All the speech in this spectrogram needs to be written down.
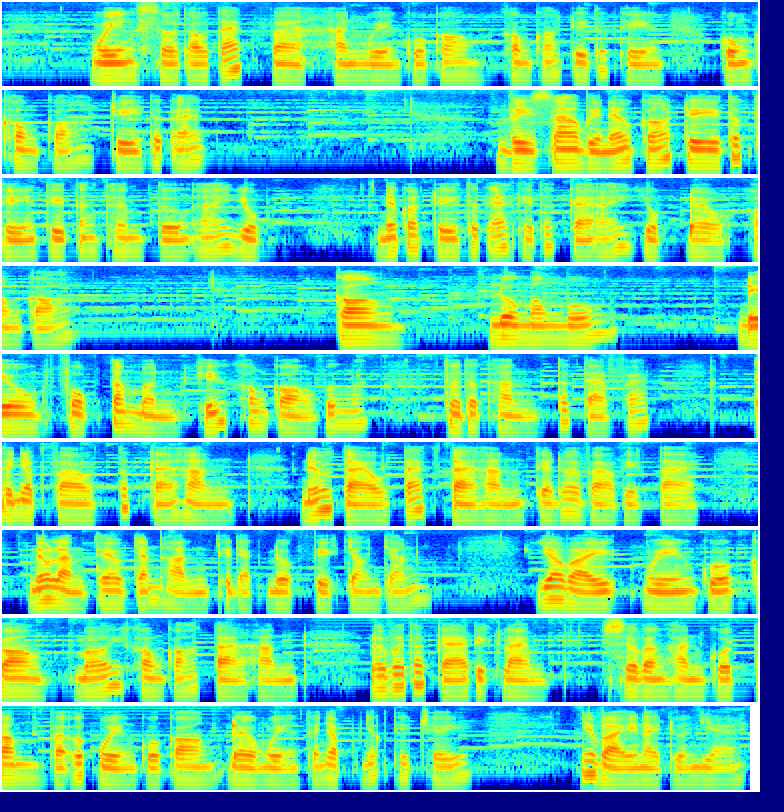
Nguyện sự tạo tác và hành nguyện của con không có tri thức thiện, cũng không có tri thức ác. Vì sao? Vì nếu có tri thức thiện thì tăng thêm tượng ái dục. Nếu có tri thức ác thì tất cả ái dục đều không có. Con luôn mong muốn điều phục tâm mình khiến không còn vướng mắc, thường thực hành tất cả Pháp, thể nhập vào tất cả hạnh. Nếu tạo tác tà hạnh thì rơi vào việc tà, nếu làm theo chánh hạnh thì đạt được việc chân chánh. Do vậy, nguyện của con mới không có tà hạnh. Đối với tất cả việc làm, sự vận hành của tâm và ước nguyện của con đều nguyện thể nhập nhất thiết trí. Như vậy, này trưởng giả,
